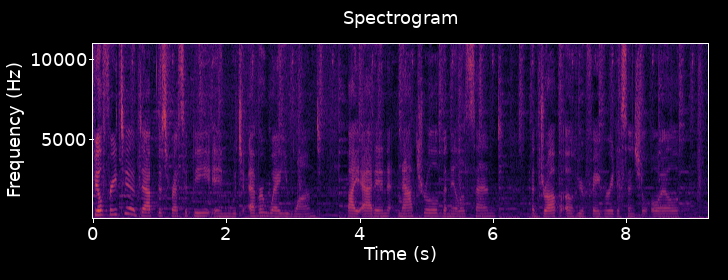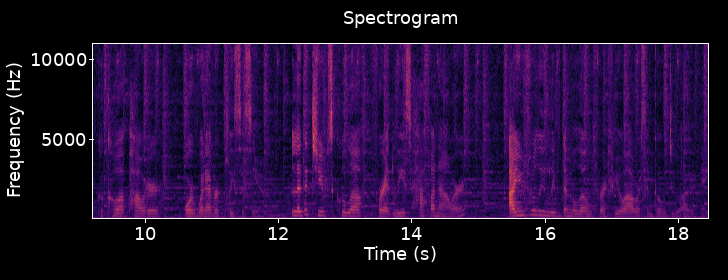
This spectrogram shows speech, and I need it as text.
Feel free to adapt this recipe in whichever way you want by adding natural vanilla scent, a drop of your favorite essential oil, cocoa powder, or whatever pleases you. Let the tubes cool off for at least half an hour. I usually leave them alone for a few hours and go do other things.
